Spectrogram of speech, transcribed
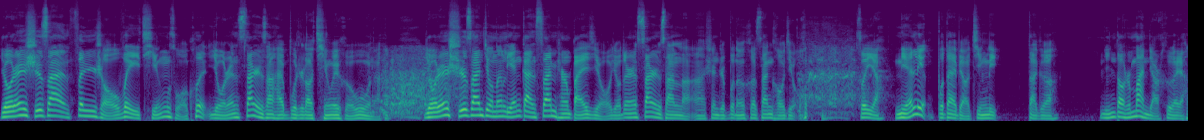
有人十三分手为情所困，有人三十三还不知道情为何物呢。有人十三就能连干三瓶白酒，有的人三十三了啊，甚至不能喝三口酒。所以啊，年龄不代表经历，大哥，您倒是慢点喝呀。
